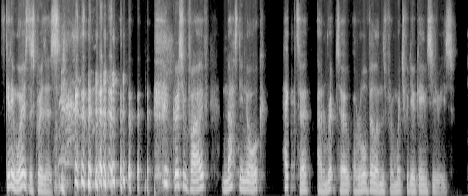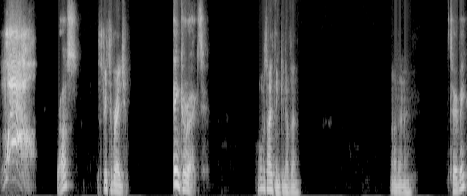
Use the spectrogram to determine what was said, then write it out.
It's getting worse, this quiz is. Question five Gnasty Gnorc, Hector, and Ripto are all villains from which video game series? Wow. Ross? Streets of Rage. Incorrect. What was I thinking of then? I don't know. Toby?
